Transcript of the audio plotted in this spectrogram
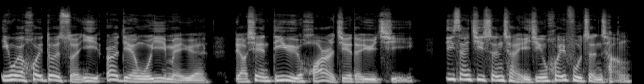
因为汇兑损益二点五亿美元，表现低于华尔街的预期。第三季生产已经恢复正常，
